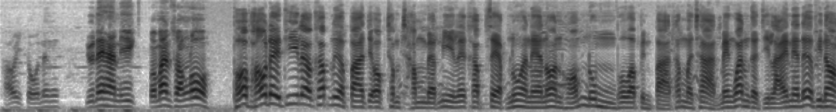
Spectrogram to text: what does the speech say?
เผาอีกตัวหนึงอยู่ในหันอีกประมาณ2โล พอเผาได้ที่แล้วครับ เนื้อปลาจะออกช่ำๆแบบนี้เลยครับแซ่บนัวแน่นอนหอมนุ่ม เพราะว่าเป็นปลาธรรมชาติ แมงวันกับจิหลายแนเด้อพี่น้อง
